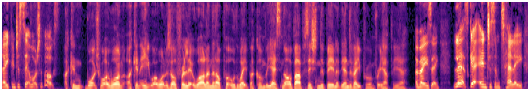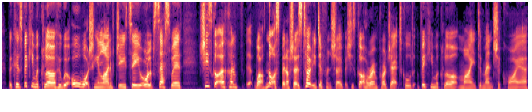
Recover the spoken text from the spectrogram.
Now you can just sit and watch the box. I can watch what I want. I can eat what I want as well for a little while, and then I'll put all the weight back on. But yeah, it's not a bad position to be in at the end of April. I'm pretty happy. Yeah. Amazing. Let's get into some telly because Vicky McClure, who we're all watching in Line of Duty, we're all obsessed with, she's got a kind of well, not a spin-off show. It's a totally different show, but she's got her own project called Vicky McClure My Dementia Choir.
